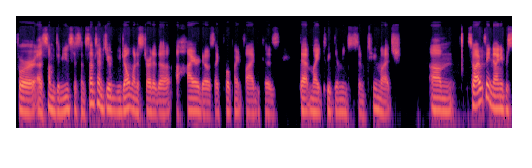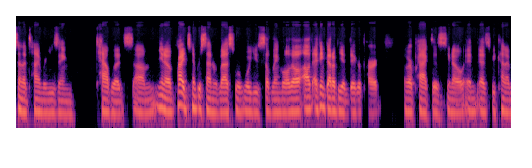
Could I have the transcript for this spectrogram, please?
for uh, someone's immune system. Sometimes you, you don't want to start at a, a higher dose, like 4.5, because that might tweak their immune system too much. Um, so I would say 90% of the time we're using tablets. Um, you know, probably 10% or less we'll, we'll use sublingual, although I'll, I think that'll be a bigger part of our practice, you know, and as we kind of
